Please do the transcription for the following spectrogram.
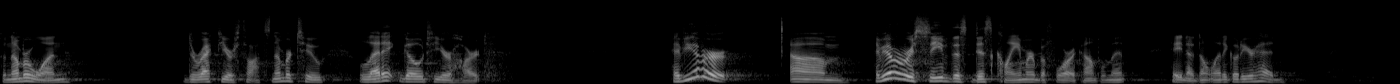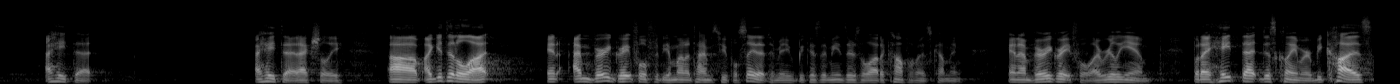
So, number one, direct your thoughts. Number two, let it go to your heart. Have you ever um, have you ever received this disclaimer before a compliment? Hey, now don't let it go to your head. I hate that. I hate that actually. Uh, I get that a lot, and I'm very grateful for the amount of times people say that to me because it means there's a lot of compliments coming, and I'm very grateful. I really am. But I hate that disclaimer because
